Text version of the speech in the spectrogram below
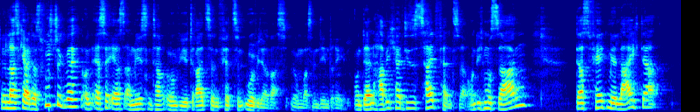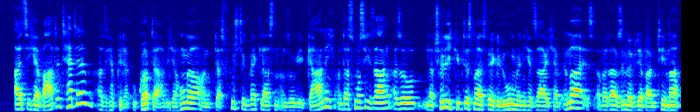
dann lasse ich halt das Frühstück weg und esse erst am nächsten Tag irgendwie 13, 14 Uhr wieder was, irgendwas in dem Dreh. Und dann habe ich halt dieses Zeitfenster. Und ich muss sagen, das fällt mir leichter, als ich erwartet hätte. Also ich habe gedacht, oh Gott, da habe ich ja Hunger und das Frühstück weglassen und so geht gar nicht. Und das muss ich sagen, also natürlich gibt es mal, es wäre gelogen, wenn ich jetzt sage, ich habe immer, ist, aber da sind wir wieder beim Thema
